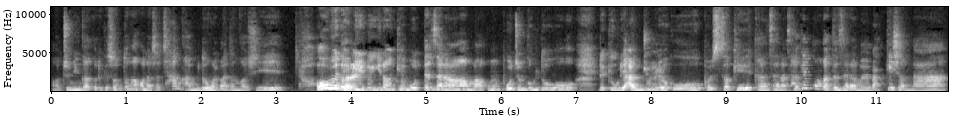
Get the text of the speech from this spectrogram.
어, 주님과 그렇게 소통하고 나서 참 감동을 받은 것이 어 왜 나를 이렇게 못된 사람 막 음, 보증금도 이렇게 우리 안 주려고 벌써 계획한 사람 사기꾼 같은 사람을 맡기셨나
